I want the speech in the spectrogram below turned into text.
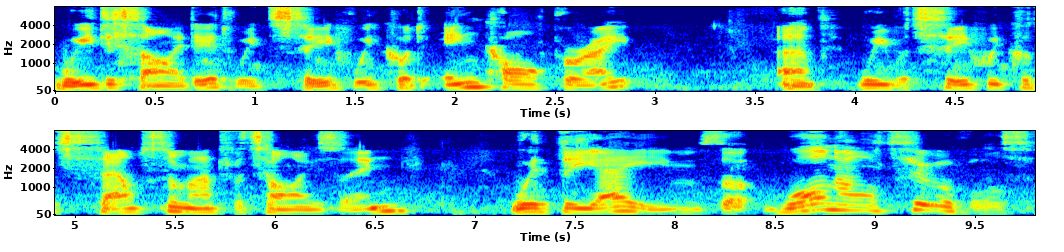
We decided we'd see if we could incorporate um, we would see if we could sell some advertising with the aim that one or two of us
